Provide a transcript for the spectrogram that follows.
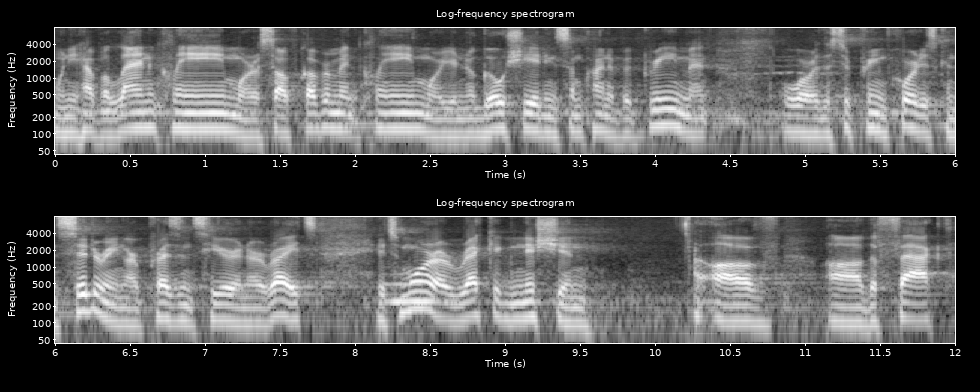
when you have a land claim or a self-government claim or you're negotiating some kind of agreement or the Supreme Court is considering our presence here and our rights, it's more a recognition of uh, the fact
